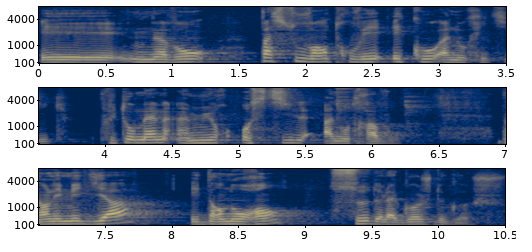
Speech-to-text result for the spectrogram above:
Et nous n'avons pas souvent trouvé écho à nos critiques, plutôt même un mur hostile à nos travaux. Dans les médias et dans nos rangs, ceux de la gauche de gauche.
